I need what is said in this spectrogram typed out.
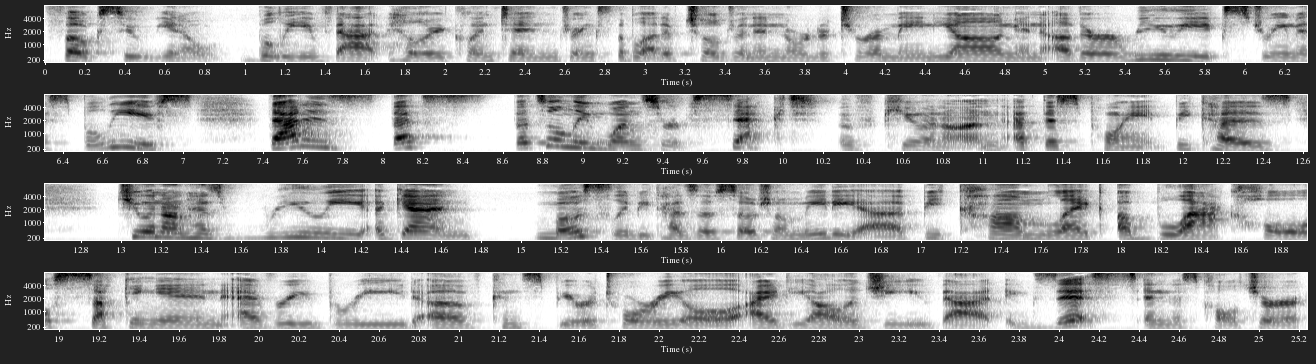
folks who you know believe that Hillary Clinton drinks the blood of children in order to remain young and other really extremist beliefs that is that's that's only one sort of sect of QAnon at this point because QAnon has really again mostly because of social media, become like a black hole sucking in every breed of conspiratorial ideology that exists in this culture.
